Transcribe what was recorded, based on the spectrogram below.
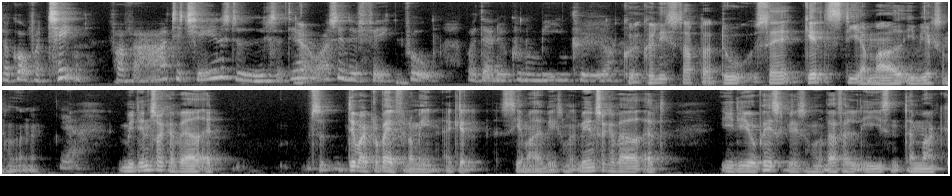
der går fra ting, fra varer til tjenesteydelser. Det har Ja. jo også en effekt på, hvordan økonomien kører. Kan, kan lige stoppe dig? Du sagde, at gæld stiger meget i virksomhederne. Ja. Mit indtryk har været, at så det var et globalt fænomen, at gæld stiger meget i virksomheden. Mit indtryk har været, at i de europæiske virksomheder, i hvert fald i sådan Danmark,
